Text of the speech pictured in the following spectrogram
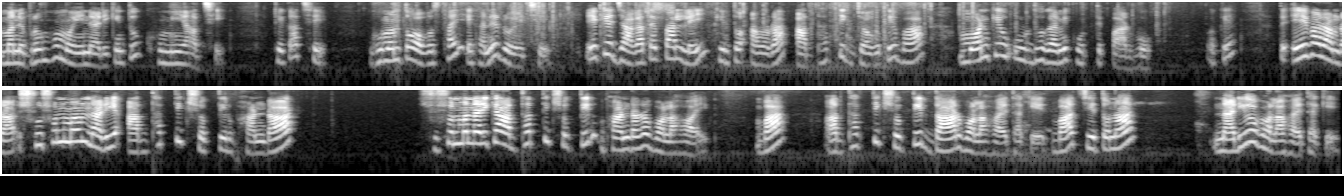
মানে ব্রহ্মময়ী নারী কিন্তু ঘুমিয়ে আছে। ঠিক আছে? ঘুমন্ত অবস্থায় এখানে রয়েছে। একে জাগাতে পারলেই কিন্তু আমরা আধ্যাত্মিক জগতে বা মনকে ঊর্ধ্বগামী করতে পারব। ওকে? তো এবার আমরা সুষমমান নারী আধ্যাত্মিক শক্তির ভাণ্ডার সুষমা নারীকে আধ্যাত্মিক শক্তির ভাণ্ডারও বলা হয় বা আধ্যাত্মিক শক্তির দ্বার বলা হয় থাকে বা চেতনার নারীও বলা হয় থাকে,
